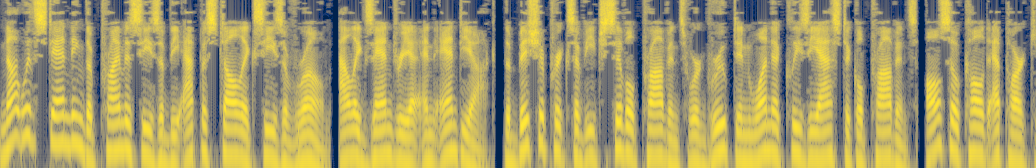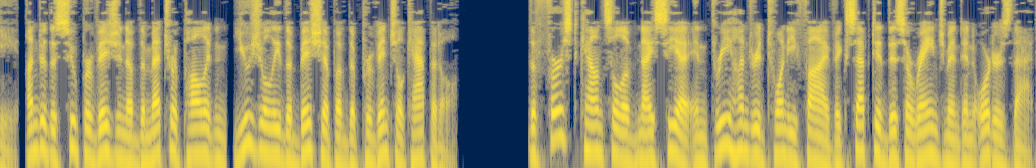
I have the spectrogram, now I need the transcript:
Notwithstanding the primacies of the apostolic sees of Rome, Alexandria and Antioch, the bishoprics of each civil province were grouped in one ecclesiastical province, also called eparchy, under the supervision of the metropolitan, usually the bishop of the provincial capital. The First Council of Nicaea in 325 accepted this arrangement and orders that,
